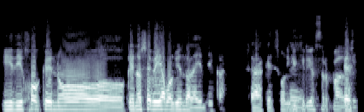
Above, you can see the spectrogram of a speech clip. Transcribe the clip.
y dijo que no, que no se veía volviendo a la IndyCar. O sea, que eso Y le- que quería ser padre. es-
